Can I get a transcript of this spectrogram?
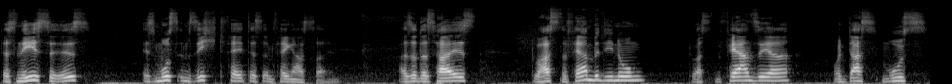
Das nächste ist, es muss im Sichtfeld des Empfängers sein. Also, das heißt, du hast eine Fernbedienung, du hast einen Fernseher und das muss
